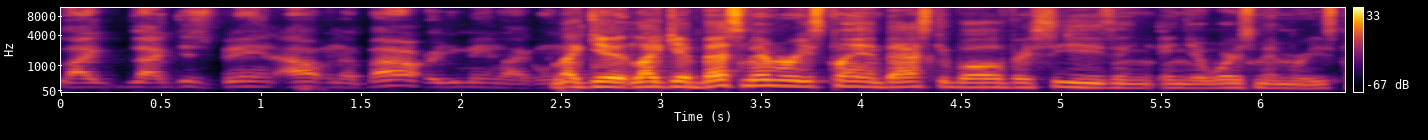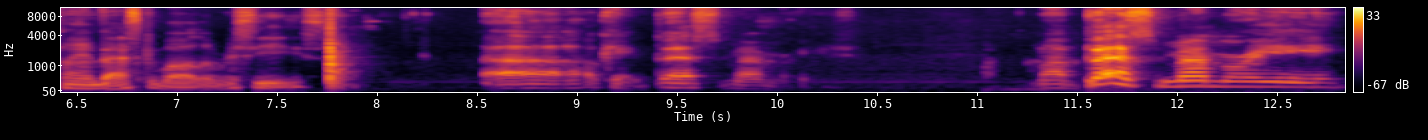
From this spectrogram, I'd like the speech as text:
like like just being out and about, or you mean like like your like your best memories playing basketball overseas and, and your worst memories playing basketball overseas. Uh, okay, best memory. My best memory.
